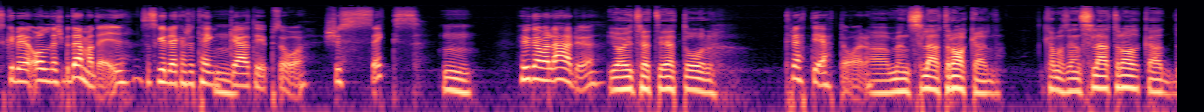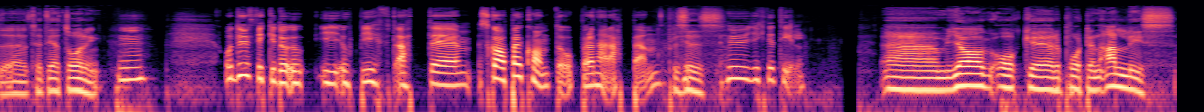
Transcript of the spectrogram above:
skulle åldersbedöma dig så skulle jag kanske tänka typ så 26. Mm. Hur gammal är du? Jag är 31 år, 31 år. eh, men slätrakad. Kan man säga en slätrakad eh, 31-åring. Mm. Och du fick ju då i uppgift att eh, skapa ett konto på den här appen. Precis. Hur gick det till? Ehm, jag och uh, reportern Alice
